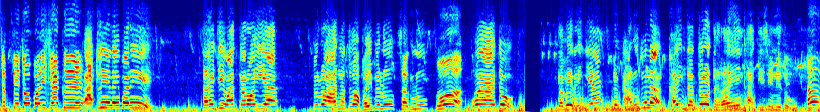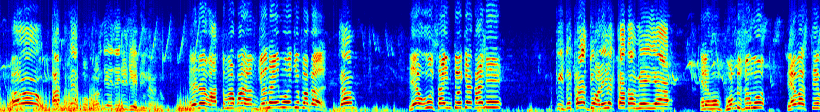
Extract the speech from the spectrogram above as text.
ચપટી તો પડી છે કે? આટલી નહીં પડી. જે વાત કરો યાર. પેલું આ નતું આ ભાઈ પેલું સગલું? ઓ. ઓય આ તો. તમે રહી ગયા? તો કાળું હતું ને ખાઈને જતો ધરાઈને ખાધી છે ને તો. હા? દે જઈ ઠેડી ન હતો. એટલે વાતમાં કોઈ સમજો નહીં મોજી ભગત. ચમ? એ હું સહીમ તો કે ખાલી? કીધું ખરા ધોણી વેચતા તમે યાર. એટલે હું ફૂંડ છું હું. વ્યવસ્થિત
